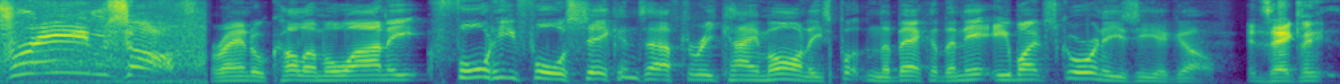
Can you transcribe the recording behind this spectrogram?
dreams of. Randal Kolo Muani, 44 seconds after he came on, he's put in the back of the net. He won't score an easier goal. Exactly.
